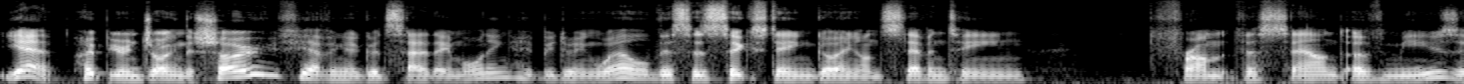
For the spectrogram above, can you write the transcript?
yeah, hope you're enjoying the show. If you're having a good Saturday morning, hope you're doing well. This is 16 going on 17 from The Sound of Music.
